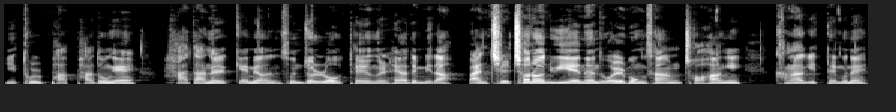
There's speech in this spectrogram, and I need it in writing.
이 돌파 파동의 하단을 깨면 손절로 대응을 해야 됩니다. 17,000원 위에는 월봉상 저항이 강하기 때문에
